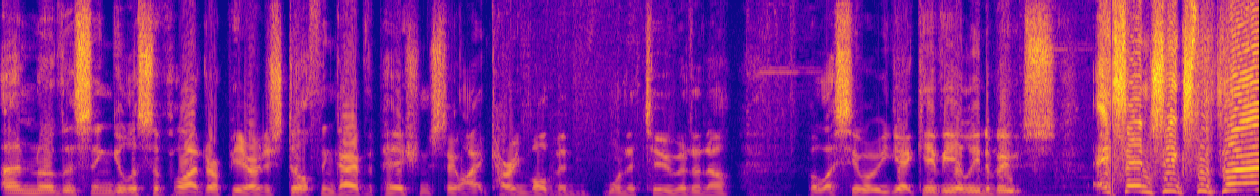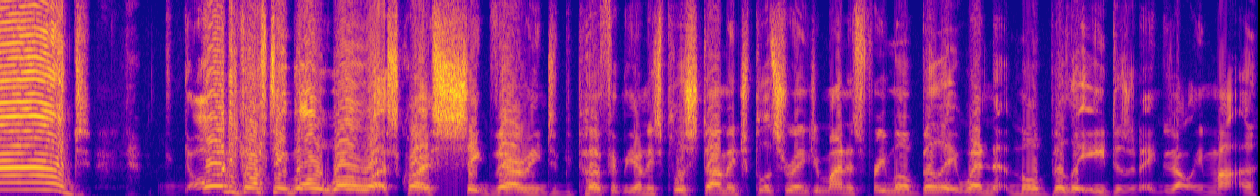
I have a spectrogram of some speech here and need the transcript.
Another singular supply drop here. I just don't think I have the patience to like carry more than one or two. I don't know. But let's see what we get. KVA leader boots. SN6 the third! Already got it, but oh well, that's quite a sick variant to be perfectly honest. Plus damage, plus range, and minus 3 mobility when mobility doesn't exactly matter.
